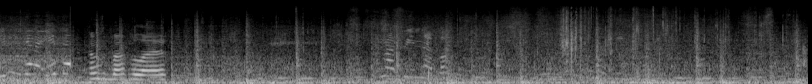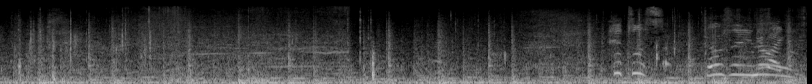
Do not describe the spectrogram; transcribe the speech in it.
You just gonna eat that? Comes a buffalo. I'm not feeding that bucket. It just doesn't know.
